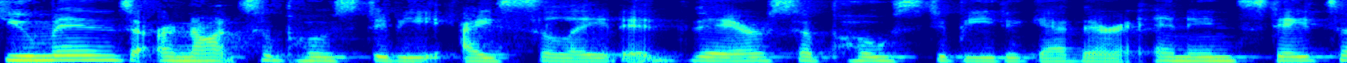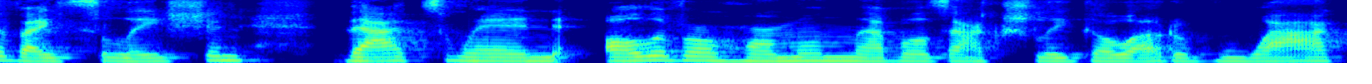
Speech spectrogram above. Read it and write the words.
Humans are not supposed to be isolated, they are supposed to be together. And in states of isolation, that's when all of our hormone levels actually go out of whack.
